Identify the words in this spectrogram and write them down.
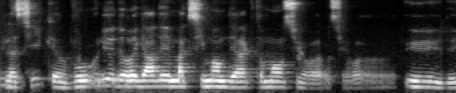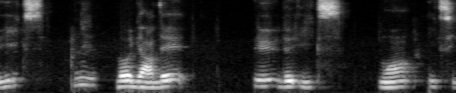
classique. Vous, au lieu de regarder maximum directement sur, sur euh, U de X, vous regardez U de X moins XY,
